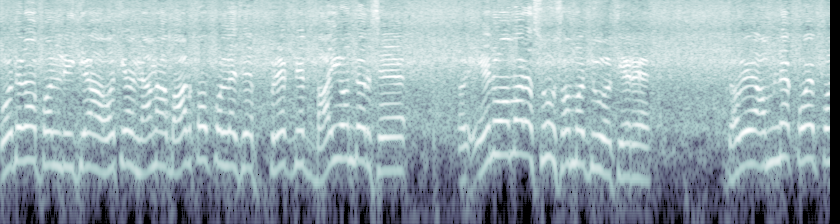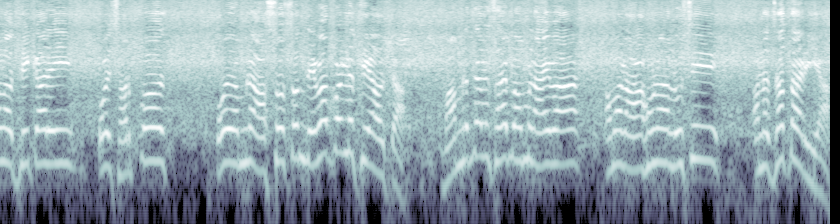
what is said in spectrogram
ગોદડા પલળી ગયા. અત્યારે નાના બાળકો પલળે છે, પ્રેગ્નેન્ટ ભાઈઓ અંદર છે. એનું અમારે શું સમજવું અત્યારે? તો હવે અમને કોઈ પણ અધિકારી, કોઈ સરપંચ, કોઈ અમને આશ્વાસન દેવા પણ નથી આવતા. મામલતદાર સાહેબ હમણાં આવ્યા, અમારા આહુણા લૂસી અને જતા રહ્યા.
